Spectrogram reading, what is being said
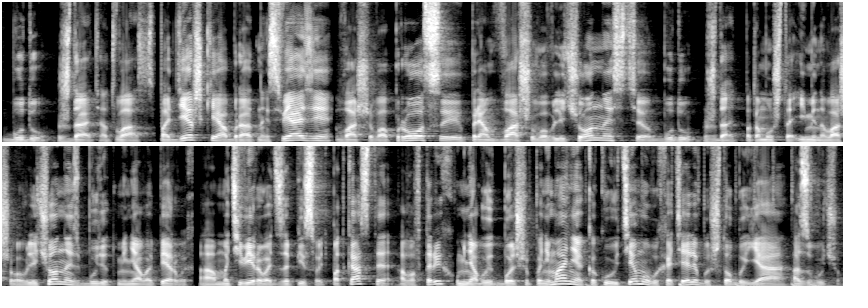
буду ждать от вас поддержки, обратной связи, ваши вопросы, прям вашу вовлеченность буду ждать, потому что именно ваша вовлеченность будет меня, во-первых, а, мотивировать записывать подкасты, а во-вторых, у меня будет больше понимания, какую тему вы хотели бы, чтобы я озвучил.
